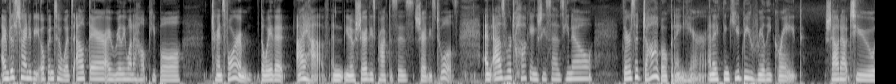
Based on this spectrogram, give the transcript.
I'm just trying to be open to what's out there. I really want to help people transform the way that I have and, you know, share these practices, share these tools. And as we're talking, she says, you know, there's a job opening here and I think you'd be really great. Shout out to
